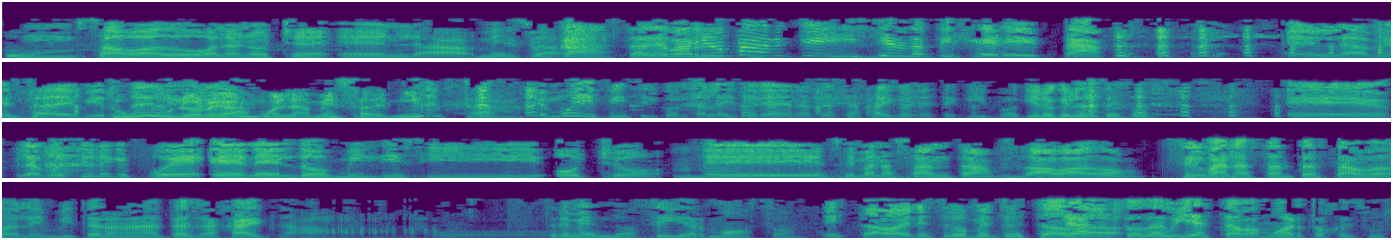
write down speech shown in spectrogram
un sábado a la noche en la mesa. En su casa de Barrio Parque hicieron la tijereta. En la mesa de Mirta. ¿Tuvo un orgasmo en la mesa de Mirta? Es muy difícil contar la historia de Natasha Hyde con este equipo, quiero que lo sepan. Eh, la cuestión es que fue en el 2018, eh, en Semana Santa, sábado. Semana Santa sábado le invitaron a Natalia Hyde. No. Tremendo. Sí, hermoso. Estaba, en ese momento estaba... Ya todavía estaba muerto Jesús.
